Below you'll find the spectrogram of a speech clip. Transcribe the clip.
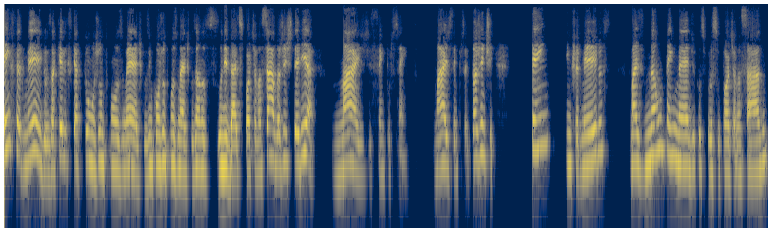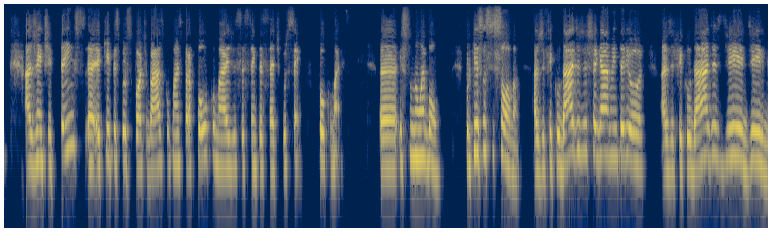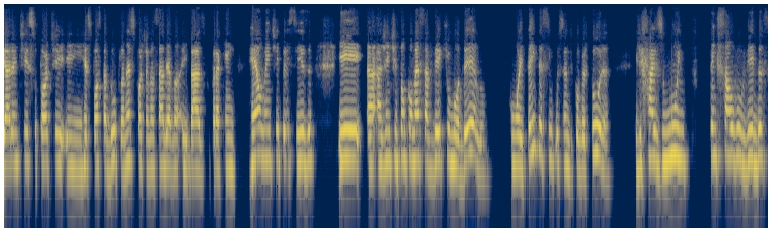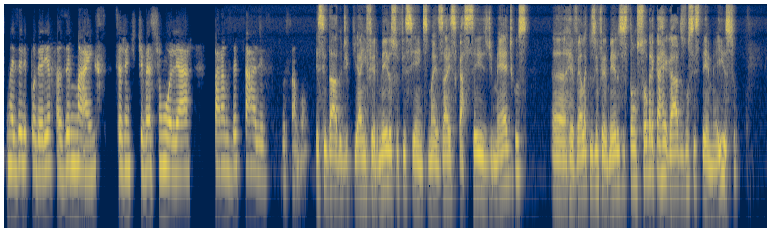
Enfermeiros, aqueles que atuam junto com os médicos, em conjunto com os médicos nas unidades de esporte avançado, a gente teria mais de 100%. Mais de 100%. Então, a gente tem enfermeiros, mas não tem médicos para o suporte avançado. A gente tem é, equipes para o suporte básico, mas para pouco mais de 67%. Pouco mais. Uh, isso não é bom, porque isso se soma às dificuldades de chegar no interior, as dificuldades de, de garantir suporte em resposta dupla, né, suporte avançado e básico para quem realmente precisa. E a, a, gente então começa a ver que o modelo, com 85% de cobertura, ele faz muito tem salvo vidas, mas ele poderia fazer mais se a gente tivesse um olhar para os detalhes do SAMU. Esse dado de que há enfermeiros suficientes, mas há escassez de médicos, uh, revela que os enfermeiros estão sobrecarregados no sistema, é isso?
